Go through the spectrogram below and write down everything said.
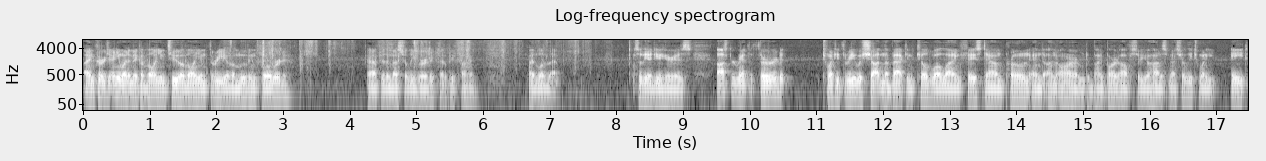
I encourage anyone to make a volume two, a volume three of a moving forward after the Mehserle verdict. That would be fine. I'd love that. So the idea here is Oscar Grant III, 23, was shot in the back and killed while lying face down, prone and unarmed by BART officer Johannes Mehserle, 28,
